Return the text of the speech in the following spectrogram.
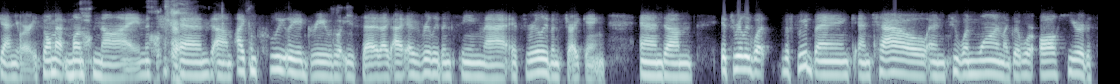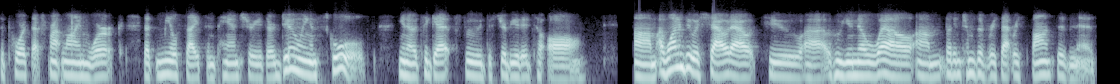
January, so I'm at month nine. Okay. And um, I completely agree with what you said. I, have really been seeing that. It's really been striking. And um, it's really what the food bank and Chow and 211, like that we're all here to support that frontline work that meal sites and pantries are doing in schools, you know, to get food distributed to all. Um, I want to do a shout out to uh, who you know well, um, but in terms of re- that responsiveness.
